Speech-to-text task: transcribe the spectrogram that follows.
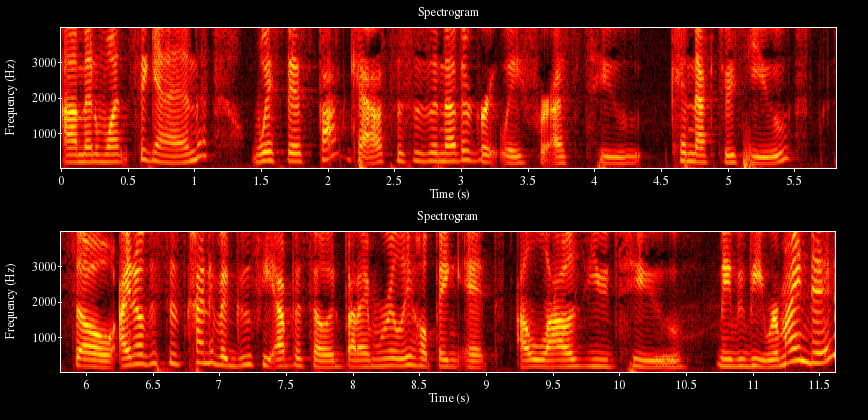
Um, and once again, with this podcast, this is another great way for us to connect with you. So I know this is kind of a goofy episode, but I'm really hoping it allows you to maybe be reminded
